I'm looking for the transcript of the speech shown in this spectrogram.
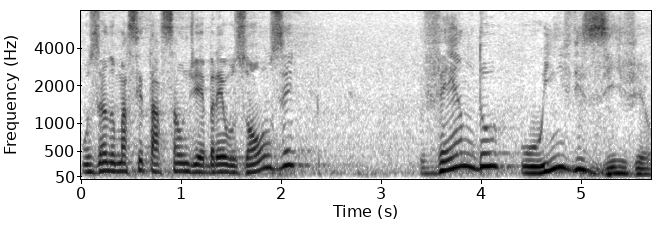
usando uma citação de Hebreus 11, vendo o invisível.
